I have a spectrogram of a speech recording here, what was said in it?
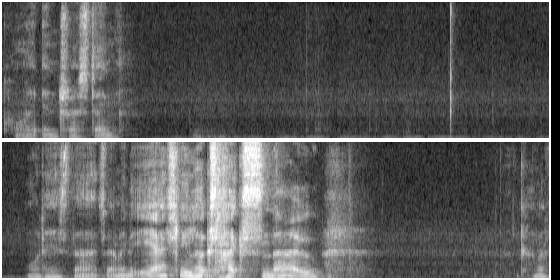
Quite interesting. What is that? I mean, it actually looks like snow. Kind of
